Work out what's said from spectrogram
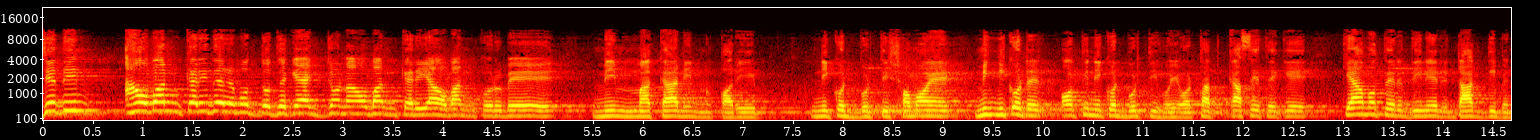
যেদিন আহ্বানকারীদের মধ্য থেকে একজন আহ্বানকারী আহ্বান করবে মিম্মা কানিন করিব। নিকটবর্তী সময়ে নিকটের অতি নিকটবর্তী হয়ে, অর্থাৎ কাছে থেকে কেয়ামতের দিনের ডাক দিবেন।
